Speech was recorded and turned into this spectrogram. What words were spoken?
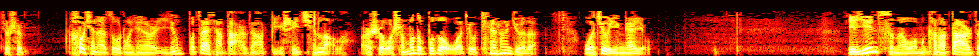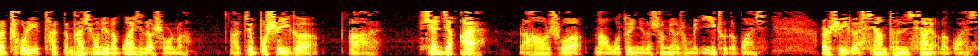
就是。后现代自我中心就是已经不再像大儿子这样比谁勤劳了，而是我什么都不做，我就天生觉得我就应该有。也因此呢，我们看到大儿子在处理他跟他兄弟的关系的时候呢，啊，就不是一个啊先讲爱，然后说那我对你的生命有什么益处的关系，而是一个相吞相咬的关系。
